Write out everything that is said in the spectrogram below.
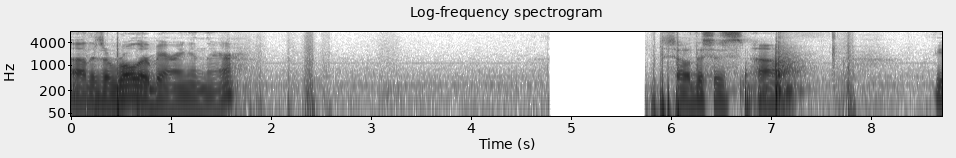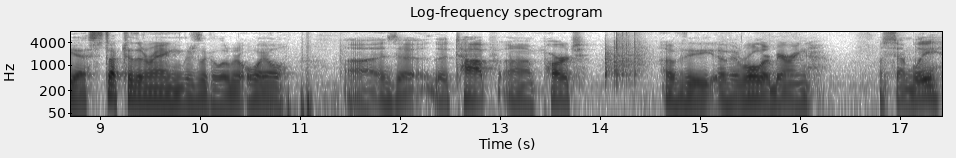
Uh, there's a roller bearing in there. So this is, um, yeah, stuck to the ring. There's like a little bit of oil. Uh, is a, the top uh, part of the of a roller bearing assembly.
